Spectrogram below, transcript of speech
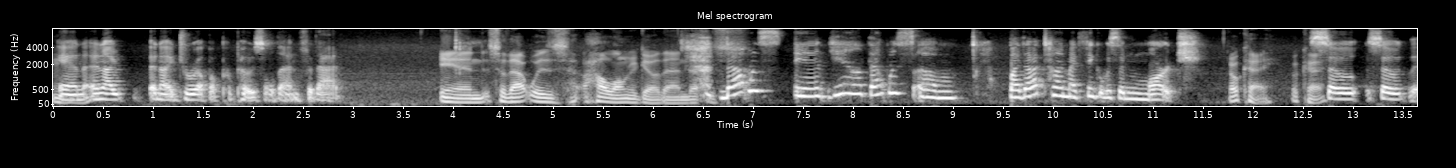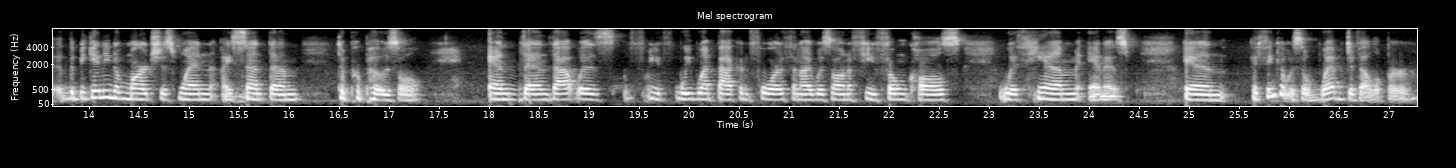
mm-hmm. and and i and i drew up a proposal then for that and so that was how long ago then? That was, that was in yeah, that was um by that time I think it was in March. Okay. Okay. So so the beginning of March is when I sent them the proposal. And then that was we went back and forth and I was on a few phone calls with him and his and I think it was a web developer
